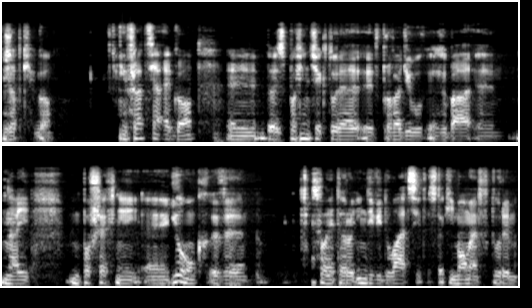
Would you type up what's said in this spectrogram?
rzadkiego. Inflacja ego to jest pojęcie, które wprowadził chyba najpowszechniej Jung w swojej teorii indywiduacji. To jest taki moment, w którym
